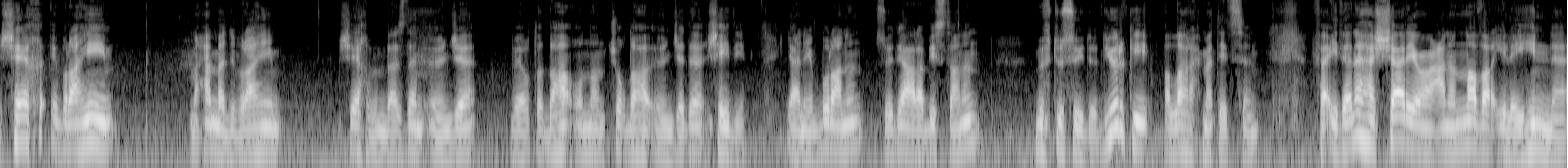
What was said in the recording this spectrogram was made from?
Şeyh İbrahim Muhammed İbrahim Şeyh bin Bez'den önce veyahut da daha ondan çok daha önce de şeydi. Yani buranın Suudi Arabistan'ın müftüsüydü. Diyor ki Allah rahmet etsin. فَاِذَا نَهَ الشَّارِعُ عَنَ النَّظَرْ اِلَيْهِنَّ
